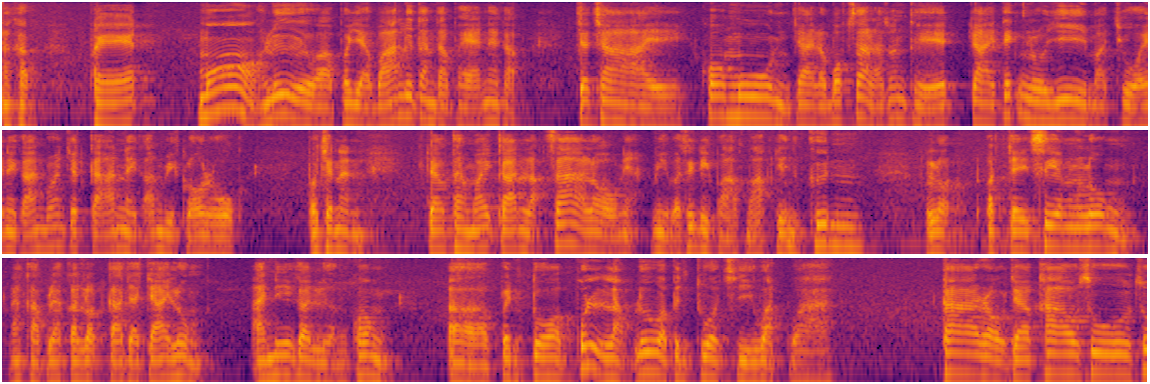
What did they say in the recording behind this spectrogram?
นะครับ แพทย์หมอหรือว่าพยาบาลหรือทันตแพทย์เนี่ยครับจะใช้ข้อมูลใช้ระบบสารสนเทศใช้เทคโนโลยีมาช่วยในการบริหารจัดการในการวิเคราะห์โรคเพราะฉะนั้นจะทำให้การรักษาเราเนี่ยมีประสิทธิภาพมากยิ่งขึ้น ลดปัจจัยเสี่ยงลงนะครับ แล้วก็ลดการจะจ่ายลง อันนี้ก็เหลืองของ เอ่อเป็นตัวพ้นหลับหรือว่าเป็นตัวชี้วัดว่าถ้าเราจะเข้าสู่สุ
